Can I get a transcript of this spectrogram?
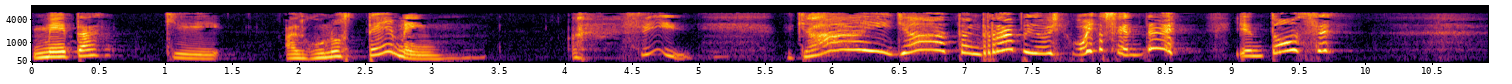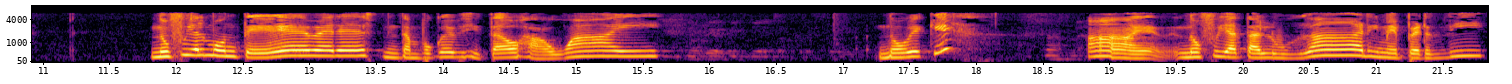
Meta que algunos temen. sí, que, ay, ya, tan rápido, voy a ascender. Y entonces, no fui al Monte Everest, ni tampoco he visitado Hawái. ¿No ve qué? Ay, no fui a tal lugar y me perdí.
